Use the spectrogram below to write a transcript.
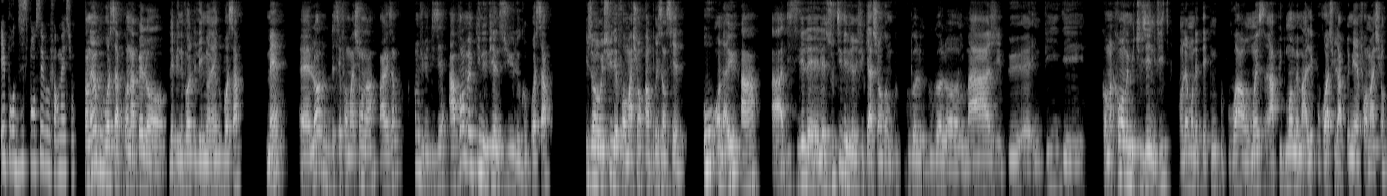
et pour dispenser vos formations? On a un groupe WhatsApp qu'on appelle euh, les bénévoles de l'EMI, on a un groupe WhatsApp. Mais euh, lors de ces formations-là, par exemple, comme je le disais, avant même qu'ils ne viennent sur le groupe WhatsApp, ils ont reçu des formations en présentiel où on a eu à, à distiller les, les outils de vérification comme Google, Google Images et puis InVid et comment, comment même utiliser une vide. On leur montre des techniques pour pouvoir au moins rapidement même aller pour voir sur la première information.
